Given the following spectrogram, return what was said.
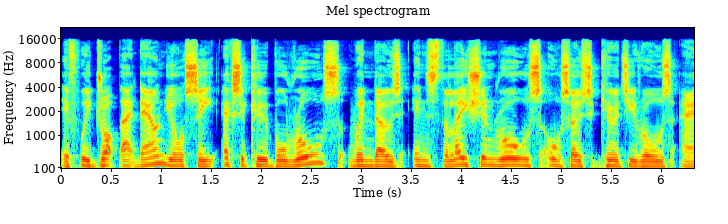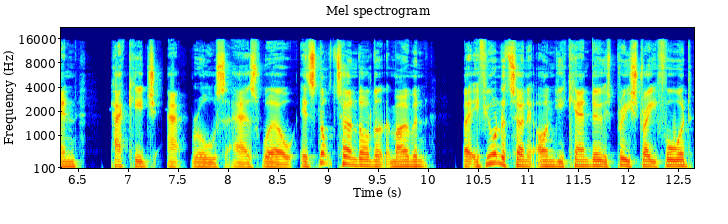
If we drop that down, you'll see executable rules, Windows installation rules, also security rules, and package app rules as well. It's not turned on at the moment, but if you want to turn it on, you can do. It's pretty straightforward.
